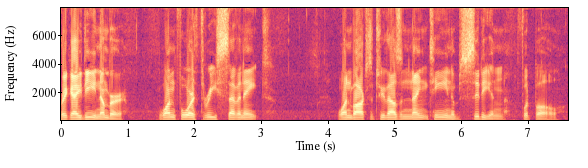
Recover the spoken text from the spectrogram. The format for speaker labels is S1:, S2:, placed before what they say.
S1: Break ID number 14378. One box of 2019 Obsidian Football.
